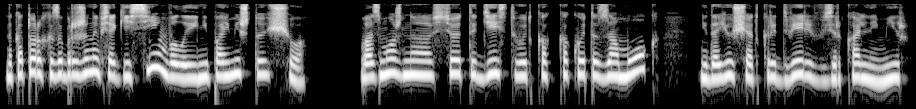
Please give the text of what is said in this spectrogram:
на которых изображены всякие символы и не пойми, что еще. Возможно, все это действует как какой-то замок, не дающий открыть дверь в зеркальный мир.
